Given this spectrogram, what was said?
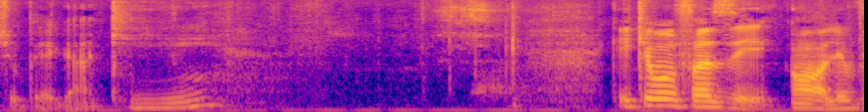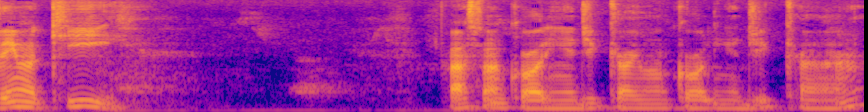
Deixa eu pegar aqui. O que, que eu vou fazer? Olha, eu venho aqui, faço uma colinha de cá e uma colinha de cá.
